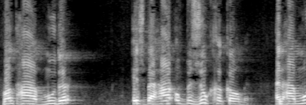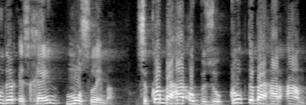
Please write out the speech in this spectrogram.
Want haar moeder is bij haar op bezoek gekomen. En haar moeder is geen moslima. Ze kwam bij haar op bezoek, klopte bij haar aan.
